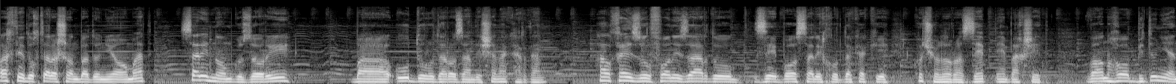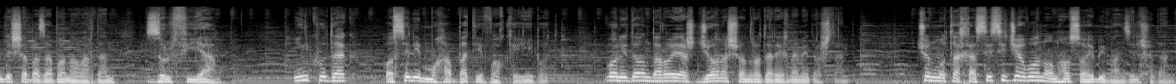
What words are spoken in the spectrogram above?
вақте духтарашон ба дунё омад сари номгузорӣ ба ӯ дуру дароз андеша накарданд. Ҳалқаи зулфони зарду зебо сари хурдакаки кӯчолоро зеб мебахшид ва онҳо бидуни андеша ба забон оварданд. Зулфия. Ин кӯдак ҳосили муҳаббати воқеӣ буд. Волидон барояш ҷонашонро дариғ намедоштанд. Чун мутахассиси ҷавон онҳо соҳиби манзил шуданд.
